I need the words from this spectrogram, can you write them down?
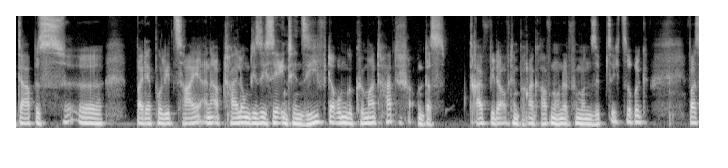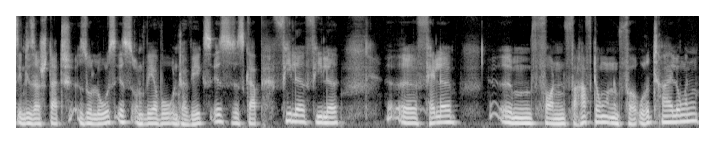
gab es äh, bei der Polizei eine Abteilung, die sich sehr intensiv darum gekümmert hat. Und das greift wieder auf den Paragraphen 175 zurück, was in dieser Stadt so los ist und wer wo unterwegs ist. Es gab viele, viele äh, Fälle ähm, von Verhaftungen und Verurteilungen.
